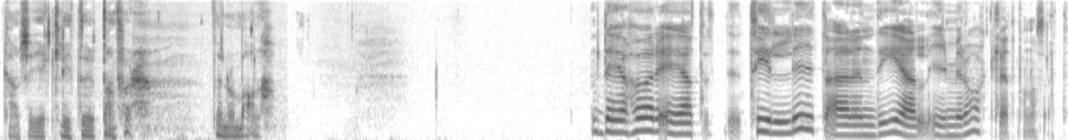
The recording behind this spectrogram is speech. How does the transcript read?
kanske gick lite utanför det normala. Det jag hör är att tillit är en del i miraklet på något sätt.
